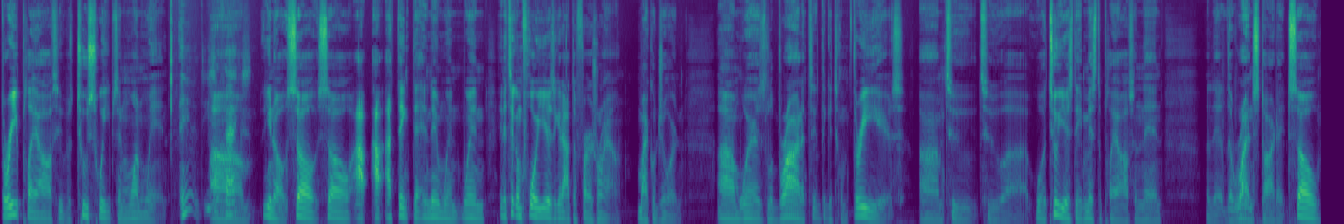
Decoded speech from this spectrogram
three playoffs, he was two sweeps and one win. Yeah, facts. Um, you know, so so I, I think that, and then when when and it took him four years to get out the first round, Michael Jordan. Um, whereas LeBron, I think it took him three years um, to to uh, well, two years they missed the playoffs, and then the, the run started. So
